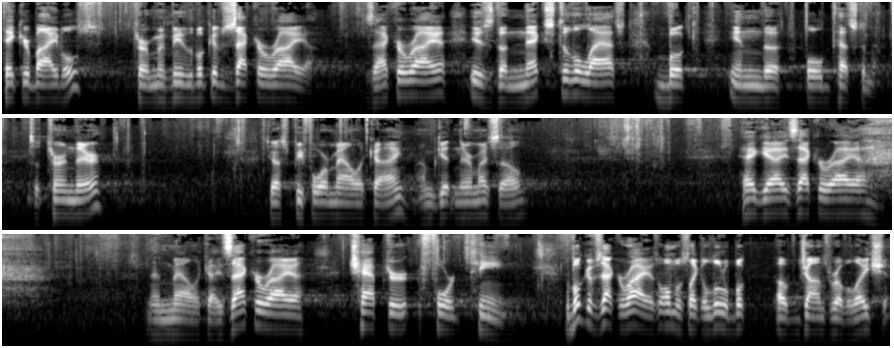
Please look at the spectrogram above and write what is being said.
Take your Bibles, turn with me to the book of Zechariah. Zechariah is the next to the last book in the Old Testament. So turn there, just before Malachi. I'm getting there myself. Hey guys, Zechariah, then Malachi. Zechariah chapter 14. The book of Zechariah is almost like a little book of John's Revelation,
